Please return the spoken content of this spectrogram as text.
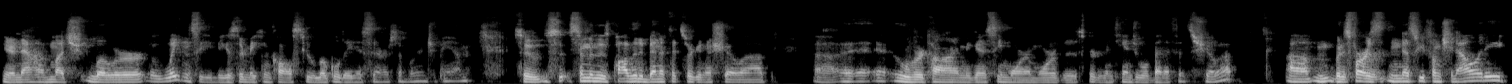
you know, now have much lower latency because they're making calls to a local data center somewhere in Japan. So, so some of those positive benefits are going to show up. uh, over time, you're going to see more and more of those sort of intangible benefits show up. Um, but as far as NetSuite functionality,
